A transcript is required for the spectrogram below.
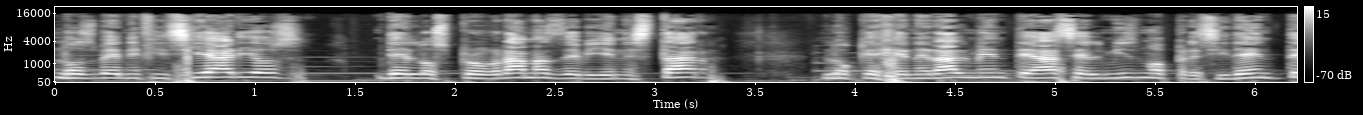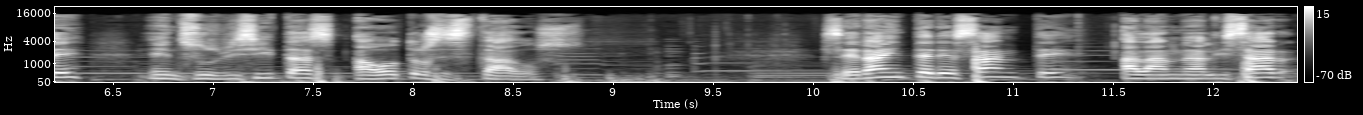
los beneficiarios de los programas de bienestar, lo que generalmente hace el mismo presidente en sus visitas a otros estados. Será interesante al analizar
